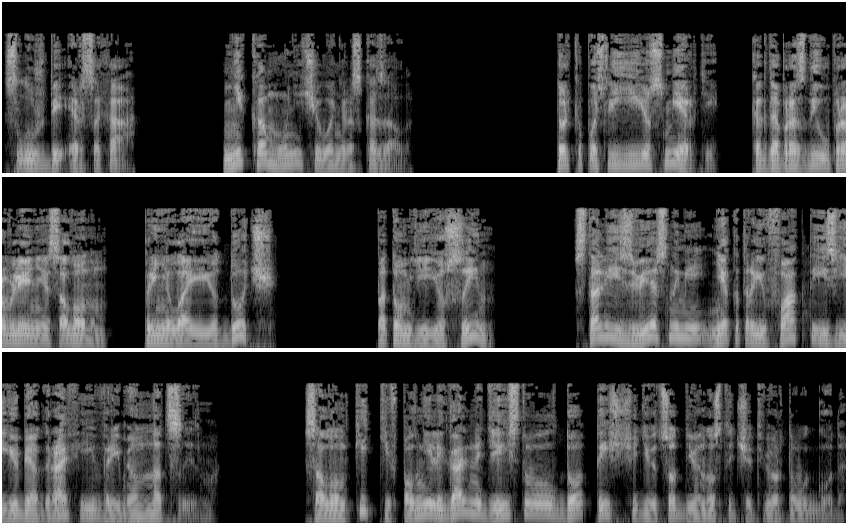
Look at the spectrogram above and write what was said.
службе РСХА. Никому ничего не рассказала. Только после ее смерти, когда бразды управления салоном приняла ее дочь, потом ее сын, стали известными некоторые факты из ее биографии времен нацизма. Салон Китти вполне легально действовал до 1994 года.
